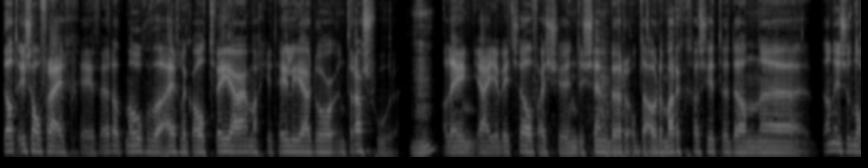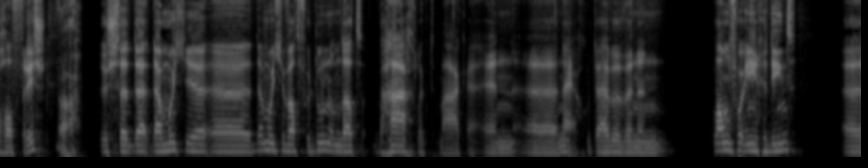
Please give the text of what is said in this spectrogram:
dat is al vrijgegeven. Hè. Dat mogen we eigenlijk al twee jaar, mag je het hele jaar door een terras voeren. Mm. Alleen, ja, je weet zelf, als je in december op de Oude Markt gaat zitten, dan, uh, dan is het nogal fris. Ah. Dus da daar, moet je, daar moet je wat voor doen om dat behagelijk te maken. En nou ja, goed, daar hebben we een plan voor ingediend. Uh,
